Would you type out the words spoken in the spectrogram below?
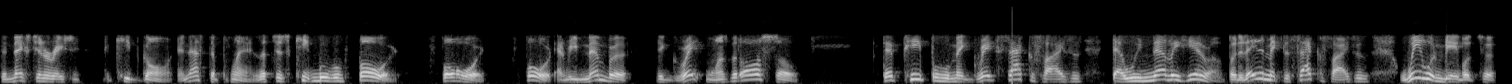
the next generation, can keep going. And that's the plan. Let's just keep moving forward forward, forward. And remember the great ones, but also there are people who make great sacrifices that we never hear of. But if they didn't make the sacrifices, we wouldn't be able to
